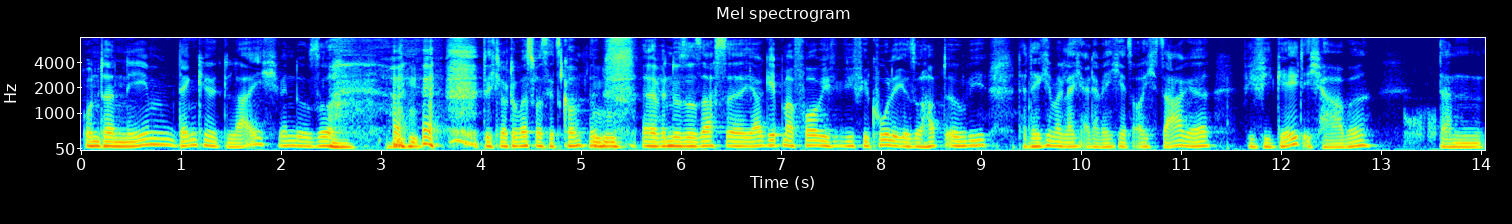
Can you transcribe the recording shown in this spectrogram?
Unternehmen denke gleich, wenn du so, ich glaube, du weißt, was jetzt kommt, ne? Mhm. äh, wenn du so sagst, äh, ja, gebt mal vor, wie, wie viel Kohle ihr so habt irgendwie, dann denke ich mir gleich, Alter, wenn ich jetzt euch sage, wie viel Geld ich habe, dann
